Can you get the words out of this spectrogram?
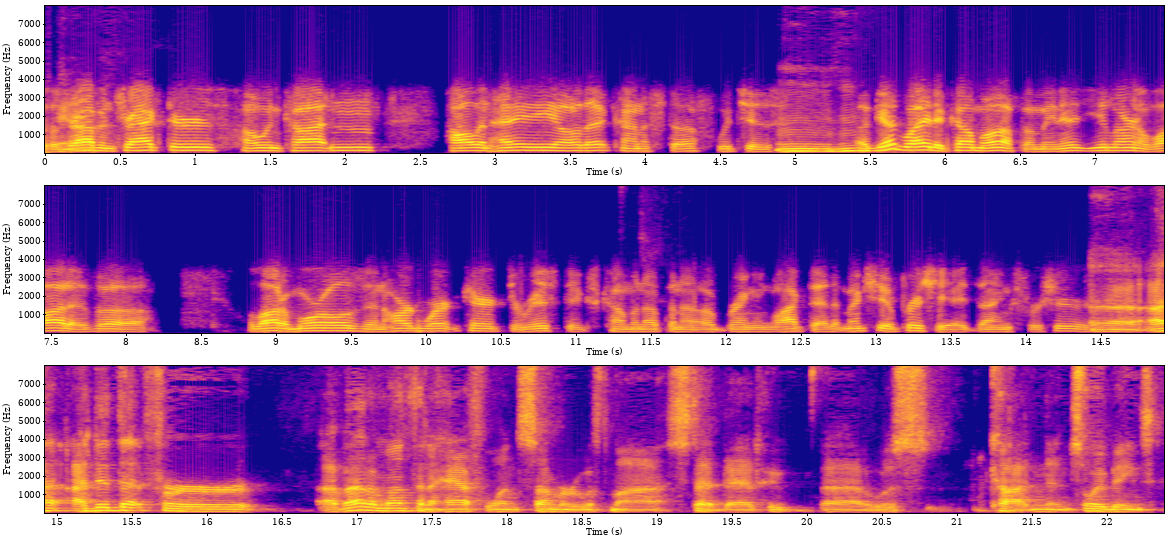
so Yeah. driving tractors, hoeing cotton, hauling hay, all that kind of stuff, which is Mhm. a good way to come up. I mean, it, you learn a lot of uh, a lot of morals and hard work characteristics coming up in an upbringing like that. It makes you appreciate things for sure. Uh, I, I did that for about a month and a half one summer with my stepdad, who uh, was cotton and soybeans.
